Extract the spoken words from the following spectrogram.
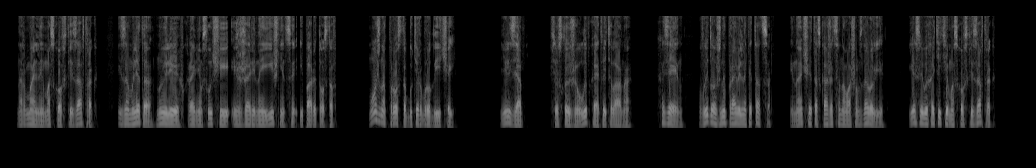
нормальный московский завтрак из омлета, ну или, в крайнем случае, из жареной яичницы и пары тостов. Можно просто бутерброды и чай. Нельзя. Все с той же улыбкой ответила она. Хозяин, вы должны правильно питаться, иначе это скажется на вашем здоровье. Если вы хотите московский завтрак,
